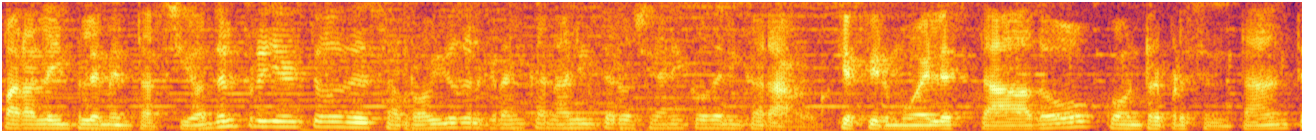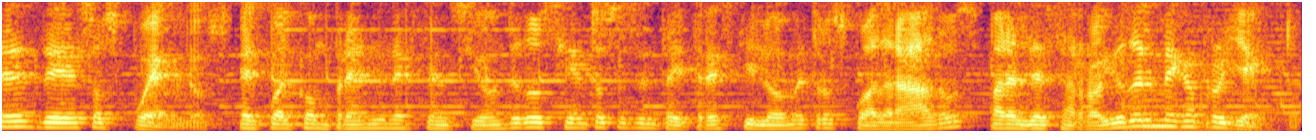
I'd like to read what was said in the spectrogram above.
para la implementación del proyecto de desarrollo del Gran Canal Interoceánico de Nicaragua, que firmó el Estado con representantes de esos pueblos, el cual comprende una extensión de 263 kilómetros cuadrados para el desarrollo del megaproyecto.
